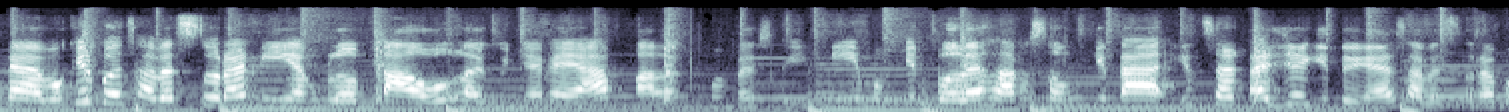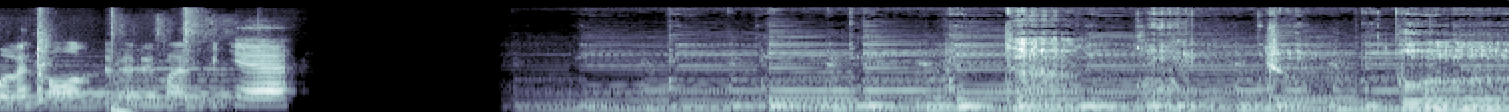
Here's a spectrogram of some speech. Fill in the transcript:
Nah mungkin buat sahabat Sura nih yang belum tahu lagunya kayak apa lagu Membasuh ini Mungkin boleh langsung kita insert aja gitu ya. Sahabat Sura boleh tolong dengerin lagunya. Tak kunjung pulang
